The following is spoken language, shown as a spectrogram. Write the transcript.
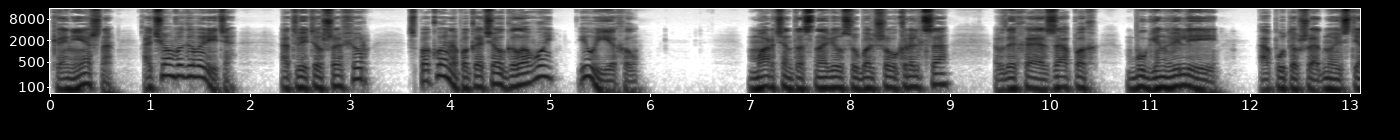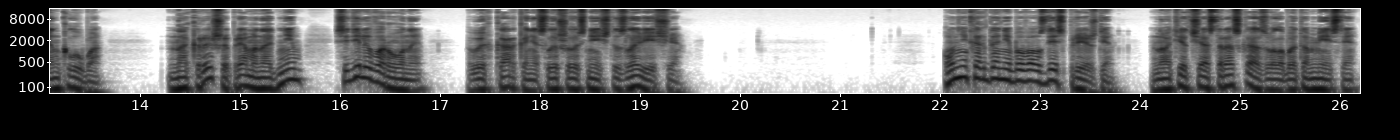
«Конечно. О чем вы говорите?» — ответил шофер, спокойно покачал головой и уехал. Марчант остановился у большого крыльца, вдыхая запах бугенвиллеи, опутавший одну из стен клуба. На крыше, прямо над ним, сидели вороны. В их каркане слышалось нечто зловещее. Он никогда не бывал здесь прежде, но отец часто рассказывал об этом месте.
